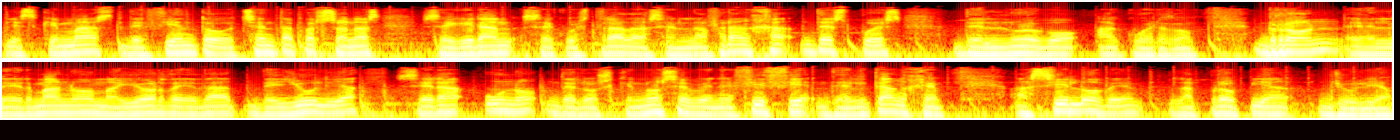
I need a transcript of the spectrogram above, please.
y es que más de 180 personas seguirán secuestradas en la franja después del nuevo acuerdo. Ron, el hermano mayor de edad de Julia, será uno de los que no se beneficie del canje. Así lo ve la propia Julia.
